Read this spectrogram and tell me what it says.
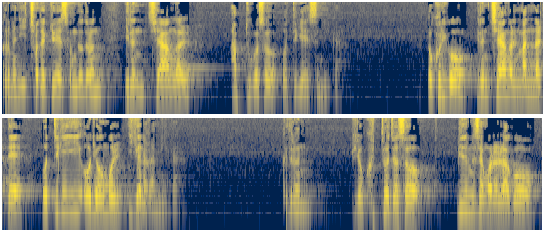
그러면 이 초대교회 성도들은 이런 재앙을 앞두고서 어떻게 했습니까? 또 그리고 이런 재앙을 만날 때 어떻게 이 어려움을 이겨나갑니까? 그들은 비록 흩어져서 믿음 생활을 하고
